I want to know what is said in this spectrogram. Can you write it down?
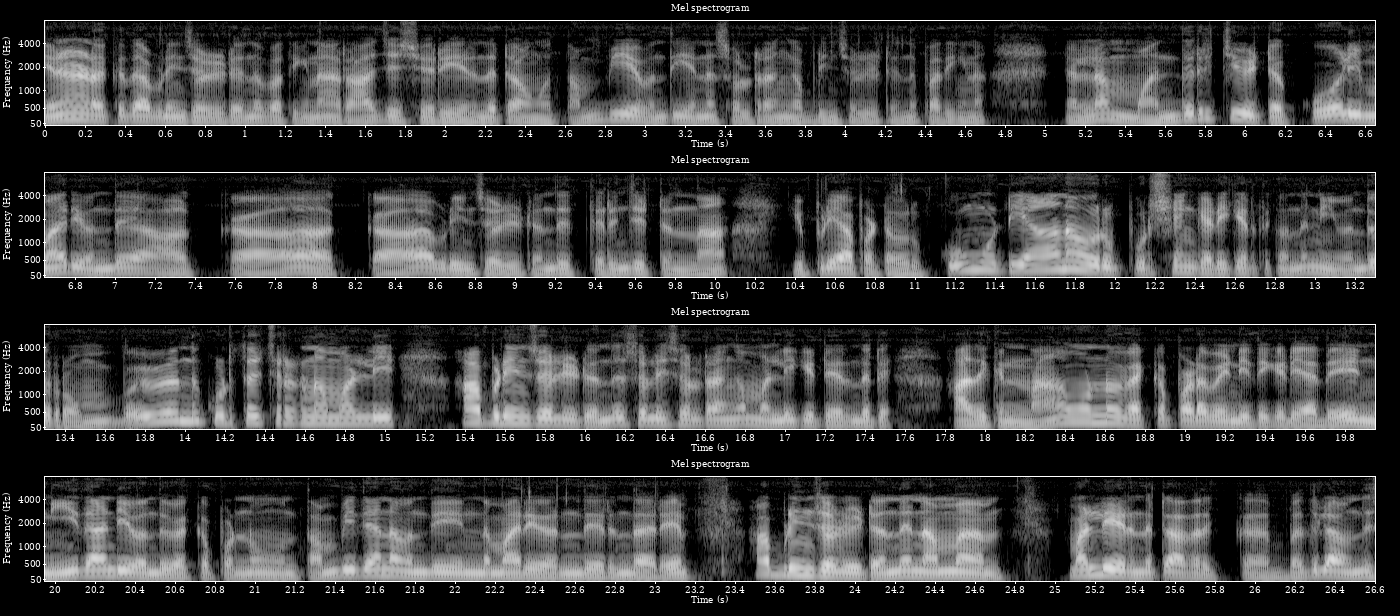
என்ன நடக்குது அப்படின்னு சொல்லிட்டு வந்து பார்த்திங்கன்னா ராஜேஸ்வரி இருந்துட்டு அவங்க தம்பியை வந்து என்ன சொல்கிறாங்க அப்படின்னு சொல்லிட்டு வந்து பார்த்திங்கன்னா நல்லா மந்திரிச்சு விட்ட கோழி மாதிரி வந்து அக்கா அக்கா அப்படின்னு சொல்லிட்டு வந்து தெரிஞ்சிட்டு இருந்தான். இப்படியாப்பட்ட ஒரு கூமுட்டியான ஒரு புருஷன் கிடைக்கிறதுக்கு வந்து நீ வந்து ரொம்பவே வந்து கொடுத்து வச்சிருக்கணும் மல்லி அப்படின்னு சொல்லிட்டு வந்து சொல்லி சொல்கிறாங்க மல்லிக்கிட்டே இருந்துட்டு அதுக்கு நான் ஒன்றும் வெக்கப்பட வேண்டியது கிடையாது. நீ தாண்டி வந்து பண்ணும். உன் தம்பி தானே வந்து இந்த மாதிரி வந்து இருந்தார். அப்படின்னு சொல்லிட்டு வந்து நம்ம மல்லி இருந்துட்டு அதற்கு பதிலாக வந்து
